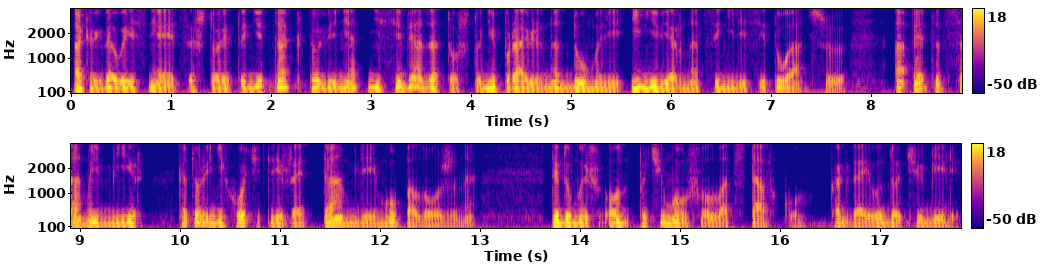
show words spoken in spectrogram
А когда выясняется, что это не так, то винят не себя за то, что неправильно думали и неверно оценили ситуацию, а этот самый мир, который не хочет лежать там, где ему положено. Ты думаешь, он почему ушел в отставку, когда его дочь убили?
